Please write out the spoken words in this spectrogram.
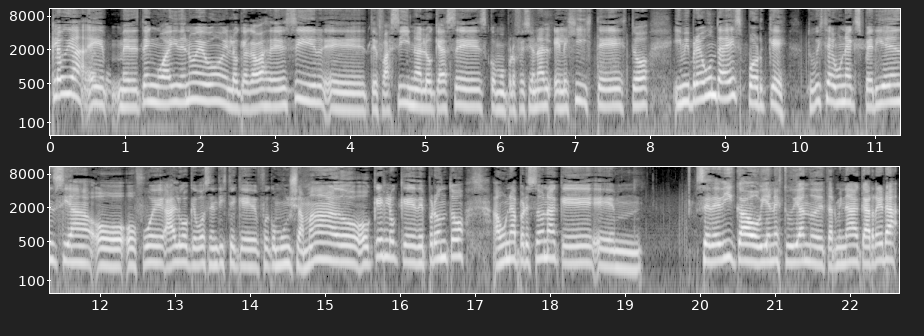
Claudia, eh, me detengo ahí de nuevo en lo que acabas de decir, eh, te fascina lo que haces como profesional, elegiste esto, y mi pregunta es ¿por qué? ¿Tuviste alguna experiencia o, fue algo que vos sentiste que fue como un llamado? ¿O qué es lo que de pronto a una persona que em, se dedica o viene estudiando determinada carrera,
